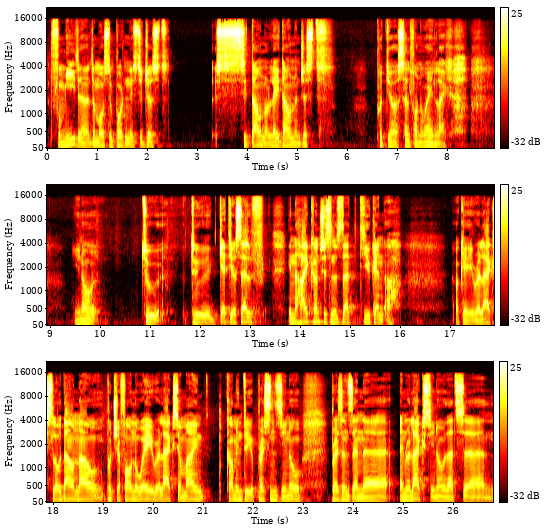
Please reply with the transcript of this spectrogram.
for me the the most important is to just sit down or lay down and just put your cell phone away and like you know to to get yourself in a high consciousness that you can uh, okay relax slow down now put your phone away relax your mind come into your presence you know presence and uh, and relax you know. That's uh,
